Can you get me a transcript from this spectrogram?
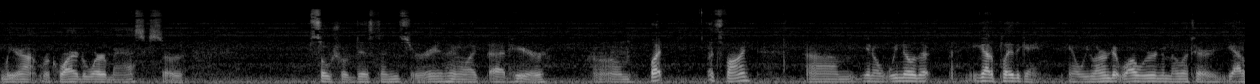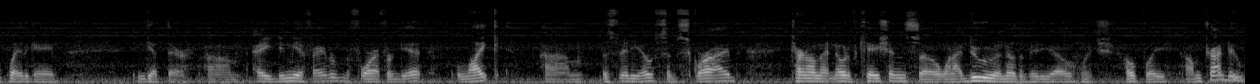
we are not required to wear masks or social distance or anything like that here. Um, but it's fine. Um, you know, we know that you got to play the game. You know, we learned it while we were in the military. You got to play the game and get there. Um, hey, do me a favor before I forget. Like this video, subscribe, turn on that notification so when I do another video, which hopefully I'm trying to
